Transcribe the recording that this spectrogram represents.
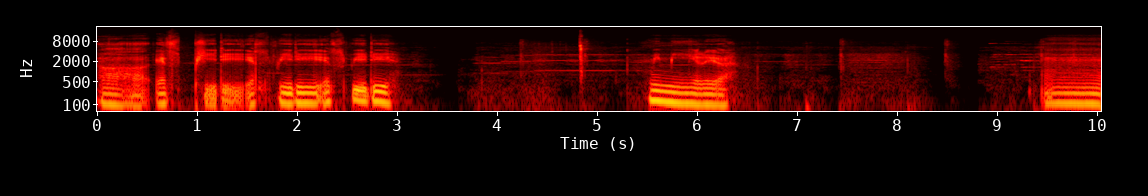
เอ่า SPD SPD SPD ไม่มีเลยอะอืม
